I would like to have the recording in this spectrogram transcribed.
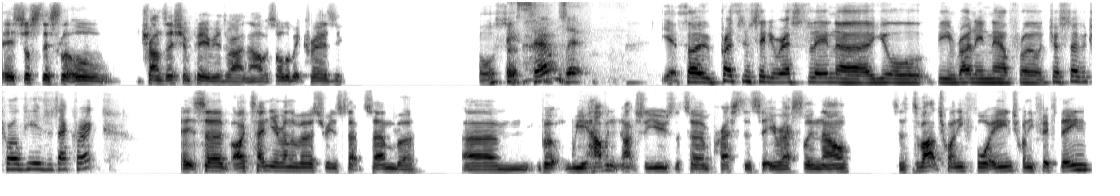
it's just this little transition period right now. It's all a bit crazy. Awesome. it sounds it. Yeah, so Preston City Wrestling, uh, you're been running now for just over 12 years, is that correct? It's uh, our 10 year anniversary in September, um, but we haven't actually used the term Preston City Wrestling now since about 2014, 2015,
